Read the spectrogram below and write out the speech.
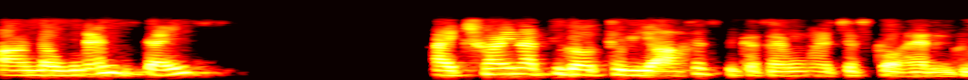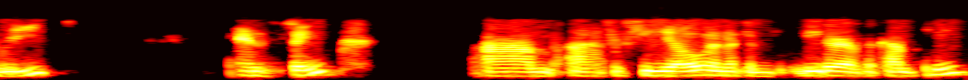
on the Wednesdays, I try not to go to the office because I want to just go ahead and read and think um, as a CEO and as a leader of the company.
